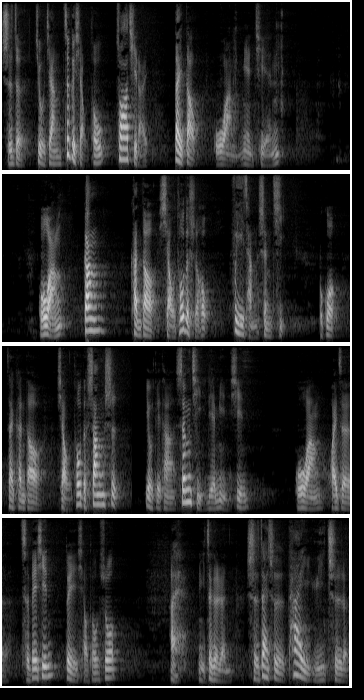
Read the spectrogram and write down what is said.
使者就将这个小偷抓起来，带到国王面前。国王刚看到小偷的时候，非常生气。不过，在看到小偷的伤势，又对他升起怜悯心。国王怀着慈悲心，对小偷说：“哎，你这个人实在是太愚痴了，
